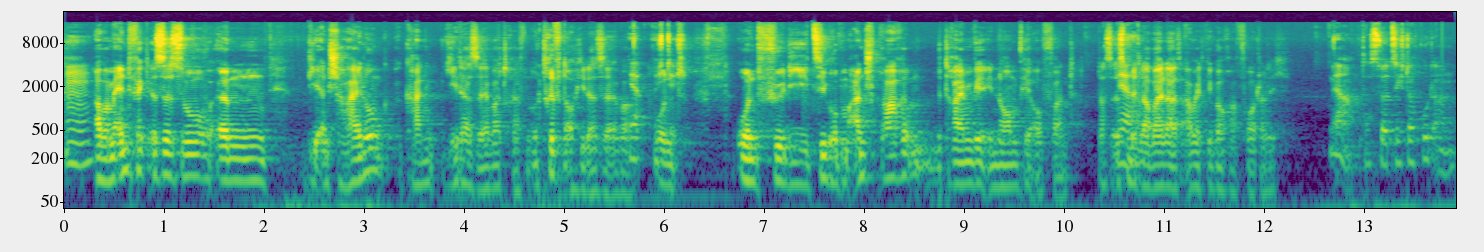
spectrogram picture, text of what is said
Mhm. Aber im Endeffekt ist es so, ähm, die Entscheidung kann jeder selber treffen und trifft auch jeder selber. Ja, und, und für die Zielgruppenansprache betreiben wir enorm viel Aufwand. Das ist ja. mittlerweile als Arbeitgeber auch erforderlich. Ja, das hört sich doch gut an.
